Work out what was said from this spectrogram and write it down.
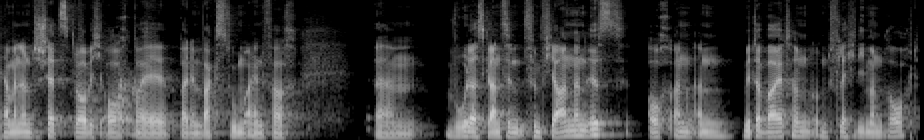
Ja, man unterschätzt, glaube ich, auch bei, bei dem Wachstum einfach, ähm, wo das Ganze in fünf Jahren dann ist, auch an, an Mitarbeitern und Fläche, die man braucht.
